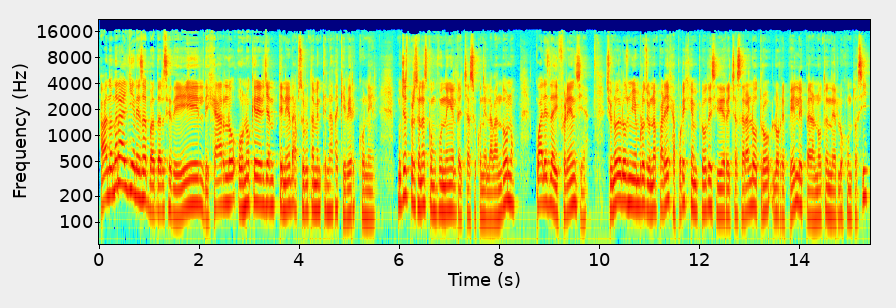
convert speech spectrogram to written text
Abandonar a alguien es apartarse de él, dejarlo o no querer ya tener absolutamente nada que ver con él. Muchas personas confunden el rechazo con el abandono. ¿Cuál es la diferencia? Si uno de los miembros de una pareja, por ejemplo, decide rechazar al otro, lo repele para no tenerlo junto a sí.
